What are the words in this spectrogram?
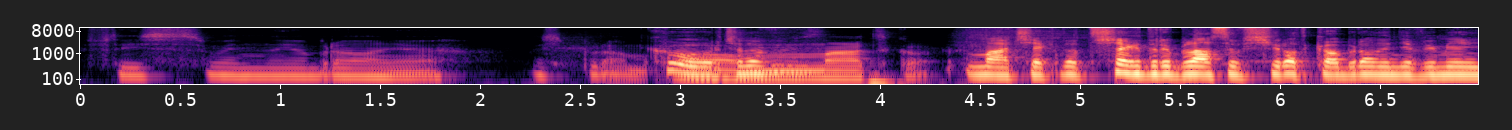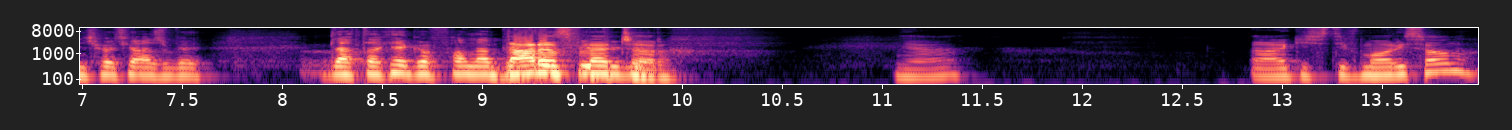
W tej słynnej obronie. Kurczę, no matko. Maciek, no trzech dryblasów z środka obrony nie wymienić chociażby. Dla takiego fana Darren Fletcher. Nie. A jakiś Steve Morrison?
